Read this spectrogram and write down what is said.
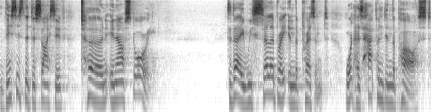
This is the decisive turn in our story. Today, we celebrate in the present what has happened in the past,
